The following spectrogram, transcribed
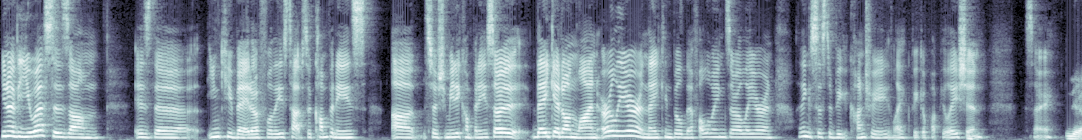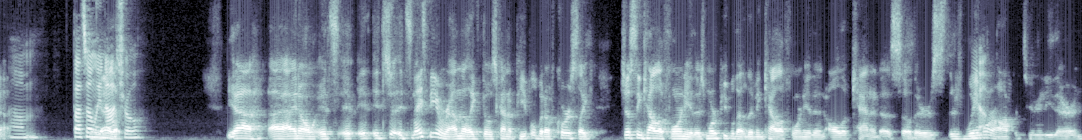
you know, the US is um is the incubator for these types of companies, uh, social media companies. So they get online earlier and they can build their followings earlier. And I think it's just a bigger country, like bigger population. So yeah, um, that's only yeah, natural. Yeah, I, I know it's it, it's it's nice being around that like those kind of people, but of course, like just in California, there's more people that live in California than all of Canada, so there's there's way yeah. more opportunity there, and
